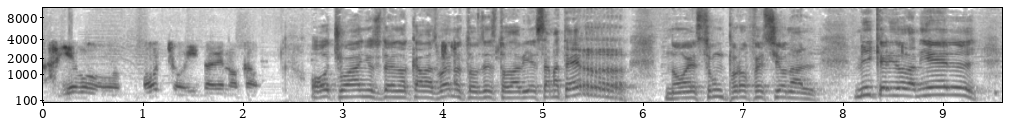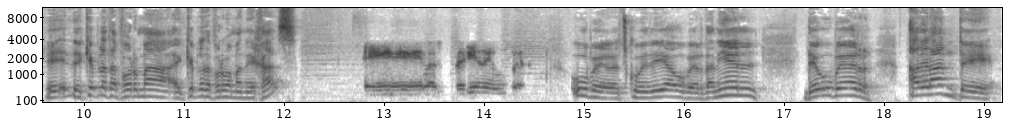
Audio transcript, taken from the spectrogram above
Ah, Llevo ocho y todavía no acabo. Ocho años y todavía no acabas. Bueno, entonces todavía es amateur, no es un profesional. Mi querido Daniel, eh, ¿de qué plataforma, eh, qué plataforma manejas? Eh, la escudería de Uber. Uber, escudería Uber. Daniel, de Uber, adelante.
